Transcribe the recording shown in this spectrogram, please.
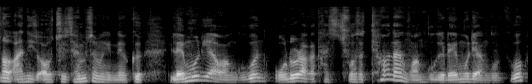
어 아니죠. 어, 제가 잘못 설명했네요. 그 레무리아 왕국은 오로라가 다시 죽어서 태어난 왕국이 레무리아 왕국이고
